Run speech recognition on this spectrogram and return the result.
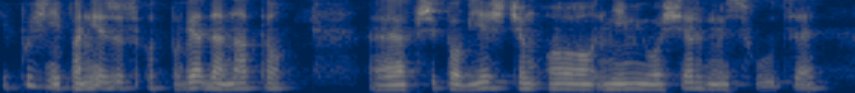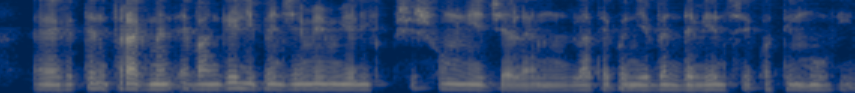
I później Pan Jezus odpowiada na to e, przypowieścią o niemiłosiernym słudze, E, ten fragment Ewangelii będziemy mieli w przyszłą niedzielę, dlatego nie będę więcej o tym mówił.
